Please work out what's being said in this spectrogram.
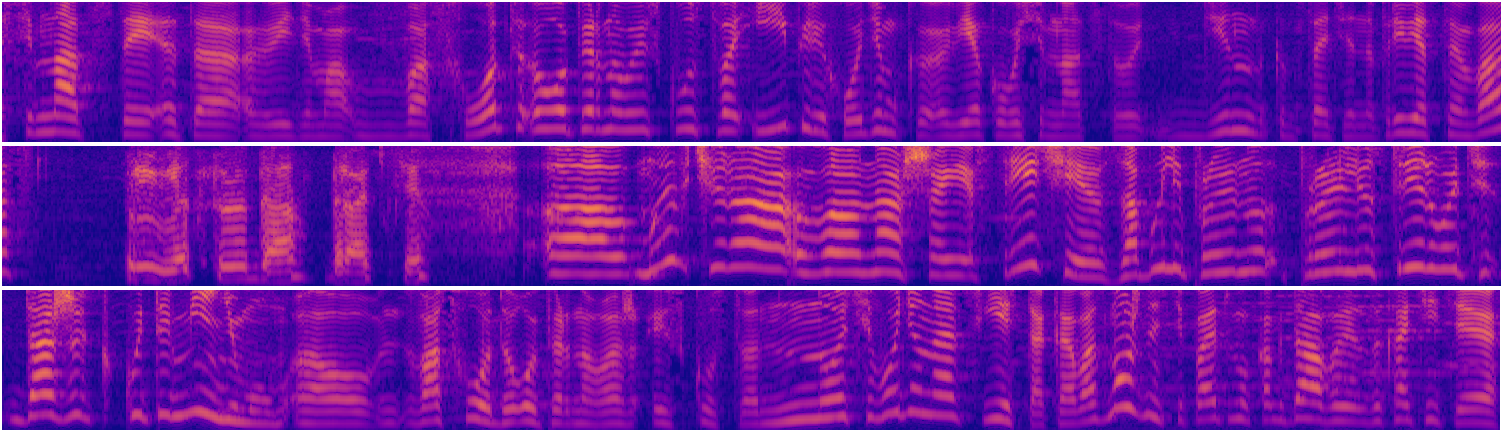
17 это, видимо, восход оперного искусства. И переходим к веку 18. Дин Константина, приветствуем вас. Приветствую, да, здрасте. А, мы вчера в нашей встрече забыли проиллюстрировать даже какой-то минимум а, восхода оперного искусства, но сегодня у нас есть такая возможность, и поэтому, когда вы захотите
